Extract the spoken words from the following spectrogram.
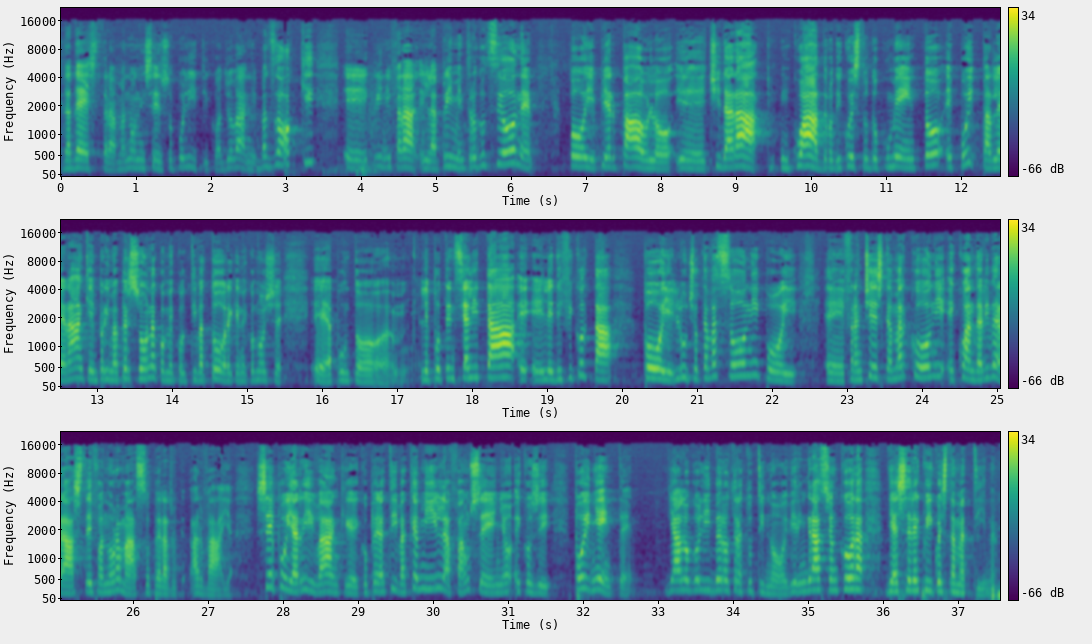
da destra, ma non in senso politico, a Giovanni Bazzocchi, e quindi farà la prima introduzione poi Pierpaolo eh, ci darà un quadro di questo documento e poi parlerà anche in prima persona come coltivatore che ne conosce eh, appunto ehm, le potenzialità e, e, le difficoltà, poi Lucio Cavazzoni, poi eh, Francesca Marconi e quando arriverà Stefano Ramazzo per Ar- Arvaia. Se poi arriva anche Cooperativa Camilla fa un segno e così. Poi niente, dialogo libero tra tutti noi. Vi ringrazio ancora di essere qui questa mattina.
